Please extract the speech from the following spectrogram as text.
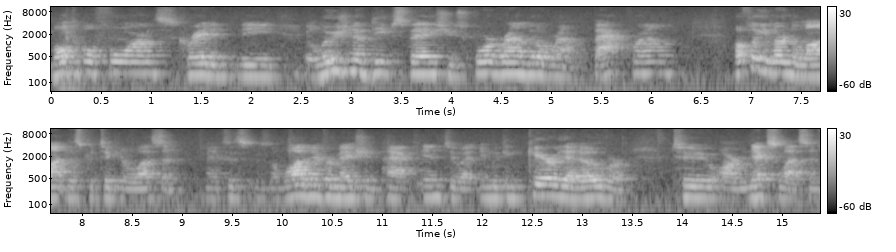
multiple forms, created the illusion of deep space, used foreground, middle ground, background. Hopefully you learned a lot in this particular lesson. There's a lot of information packed into it, and we can carry that over to our next lesson,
